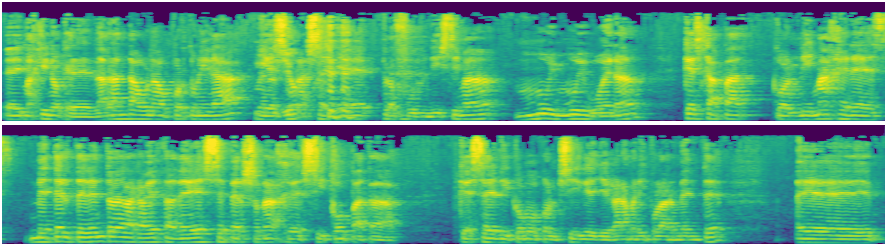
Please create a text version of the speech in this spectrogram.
eh, imagino que le habrán dado una oportunidad y Menos es yo. una serie profundísima, muy, muy buena, que es capaz con imágenes meterte dentro de la cabeza de ese personaje psicópata qué es él y cómo consigue llegar a manipular mente. Eh,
